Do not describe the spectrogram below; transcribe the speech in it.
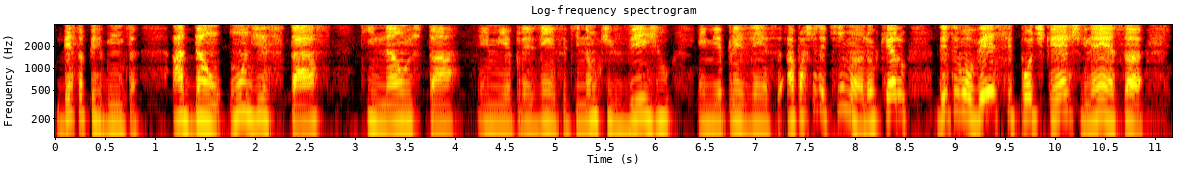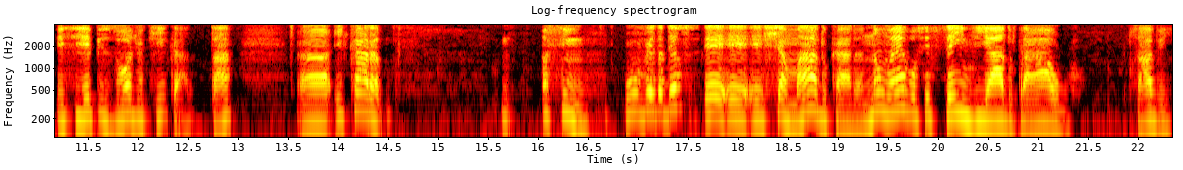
dessa pergunta: Adão, onde estás que não está em minha presença, que não te vejo em minha presença? A partir daqui, mano, eu quero desenvolver esse podcast, né? Essa, esse episódio aqui, cara, tá? Uh, e, cara, assim, o verdadeiro é, é, é chamado, cara, não é você ser enviado para algo, sabe?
